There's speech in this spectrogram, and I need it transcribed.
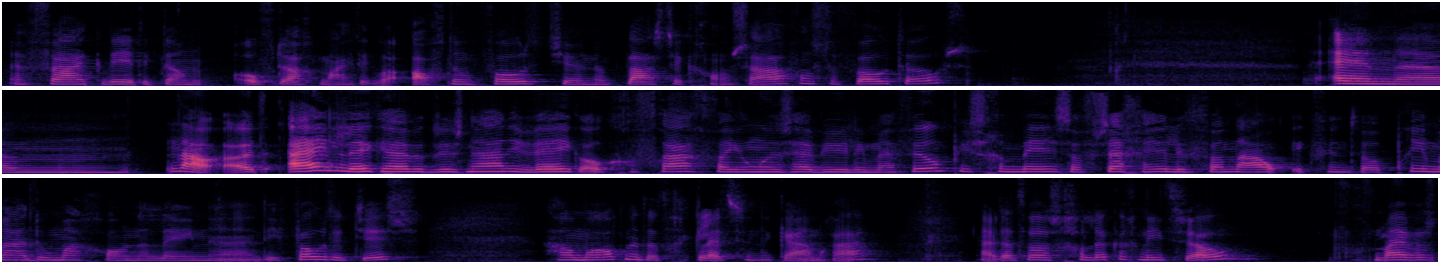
En vaak deed ik dan overdag, maakte ik wel af en toe een fotootje en dan plaatste ik gewoon s'avonds de foto's. En um, nou, uiteindelijk heb ik dus na die week ook gevraagd van jongens, hebben jullie mijn filmpjes gemist? Of zeggen jullie van nou, ik vind het wel prima, doe maar gewoon alleen uh, die fotootjes. Hou maar op met dat geklets in de camera. Nou, dat was gelukkig niet zo. Volgens mij was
